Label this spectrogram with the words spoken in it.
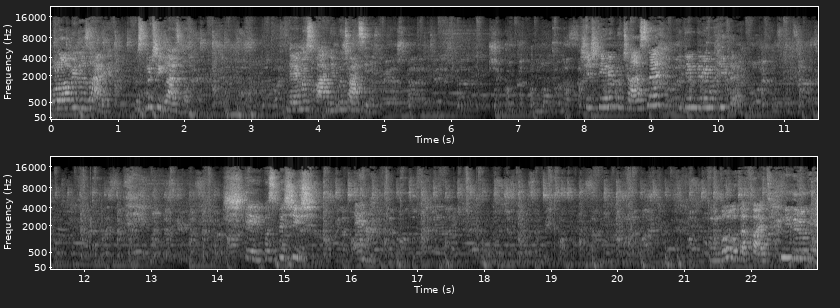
ulovi nazaj, posluši glasbo. Gremo spadni počasi. Še štiri počasne, potem gremo hitre. Štiri, pospešiš. Ena. Bom bolj ta fajt, ni druge.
